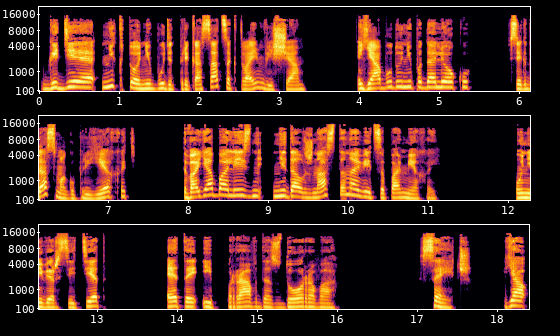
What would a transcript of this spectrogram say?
где никто не будет прикасаться к твоим вещам. Я буду неподалеку, всегда смогу приехать. Твоя болезнь не должна становиться помехой. Университет — это и правда здорово. Сейдж, я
